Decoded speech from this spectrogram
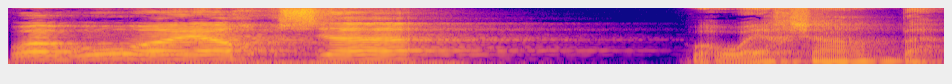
وهو يخشى. وهو يخشى ربه.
